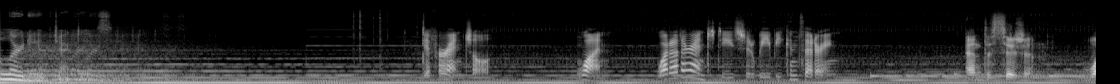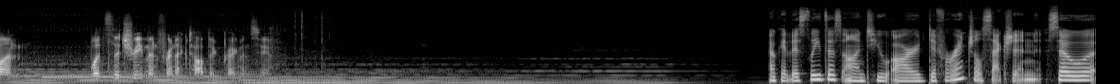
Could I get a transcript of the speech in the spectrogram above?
Learning objectives. Differential. 1. What other entities should we be considering? And decision. One, what's the treatment for an ectopic pregnancy? Okay, this leads us on to our differential section. So,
